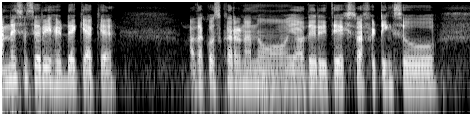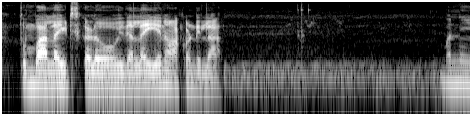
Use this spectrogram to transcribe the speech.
ಅನ್ನೆಸೆಸರಿ ಹೆಡ್ಡೇಕ್ ಯಾಕೆ? ಅದಕ್ಕೋಸ್ಕರ ನಾನು ಯಾವುದೇ ರೀತಿ ಎಕ್ಸ್ಟ್ರಾ ಫಿಟ್ಟಿಂಗ್ಸು ತುಂಬ ಲೈಟ್ಸ್ಗಳು ಇದೆಲ್ಲ ಏನೂ ಹಾಕ್ಕೊಂಡಿಲ್ಲ ಬನ್ನಿ,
